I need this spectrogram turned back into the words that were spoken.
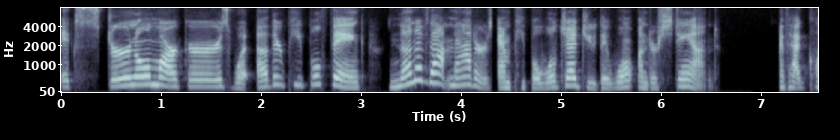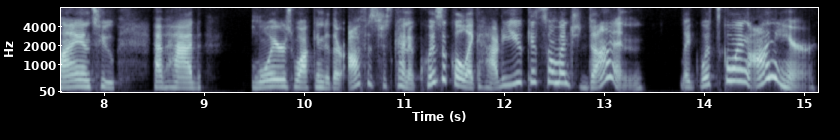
external markers, what other people think, none of that matters. And people will judge you, they won't understand. I've had clients who have had lawyers walk into their office just kind of quizzical, like, how do you get so much done? Like, what's going on here?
